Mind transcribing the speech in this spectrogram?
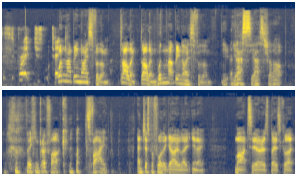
this is great. Just take." Wouldn't that be nice for them? Darling, darling, wouldn't that be nice for them? Y- yes, yes, shut up. they can go fuck. it's fine. And just before they go, like, you know, Marzia is basically like,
